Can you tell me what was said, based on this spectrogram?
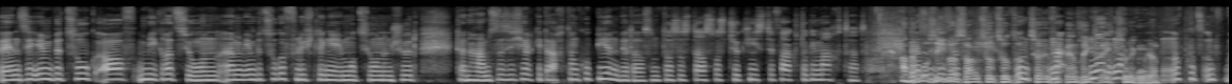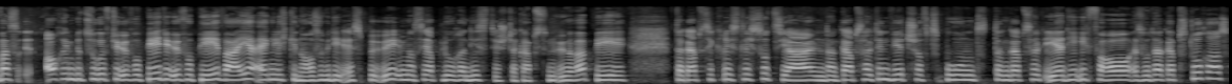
wenn sie in Bezug auf Migration, ähm, in Bezug auf Flüchtlinge Emotionen schürt, dann haben sie sich halt gedacht, dann kopieren wir das. Und das ist das, was Türkis de facto gemacht hat. Aber also muss ich was sagen zu, zu, und, zur ÖVP und links, rechts? Entschuldigung. Ja. Noch kurz, und was auch in Bezug auf die ÖVP, die ÖVP war ja eigentlich genauso wie die SPÖ immer sehr pluralistisch. Da gab es den ÖAB, da gab es die christlich-sozialen, dann gab es halt den Wirtschaftsbund, dann gab es halt eher die IV, also da gab es durchaus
